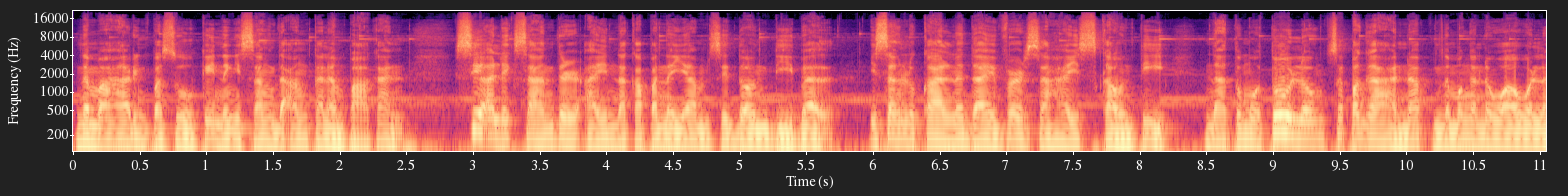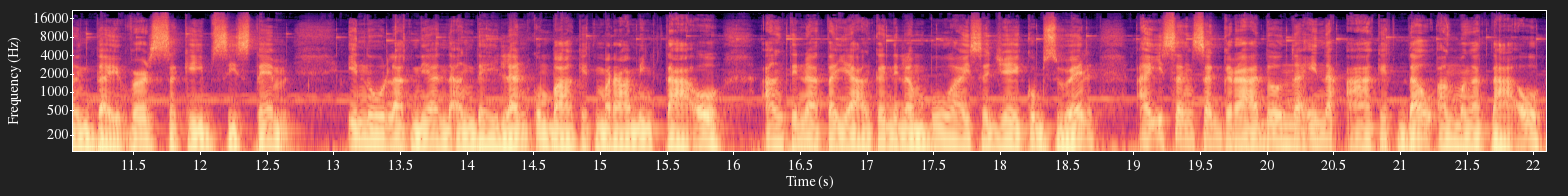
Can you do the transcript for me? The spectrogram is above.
na maaring pasukin ng isang daang talampakan. Si Alexander ay nakapanayam si Don Dibel, isang lokal na diver sa Hayes County na tumutulong sa paghahanap ng mga nawawalang divers sa cave system. Inulat niya na ang dahilan kung bakit maraming tao ang tinataya ang kanilang buhay sa Jacob's Well ay isang sagrado na inaakit daw ang mga tao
